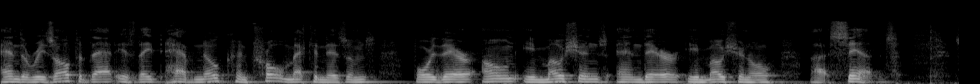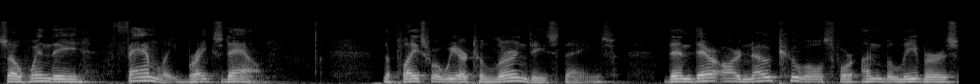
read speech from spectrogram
And the result of that is they have no control mechanisms for their own emotions and their emotional uh, sins. So when the family breaks down, the place where we are to learn these things, then there are no tools for unbelievers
